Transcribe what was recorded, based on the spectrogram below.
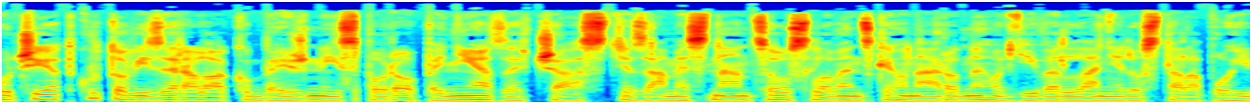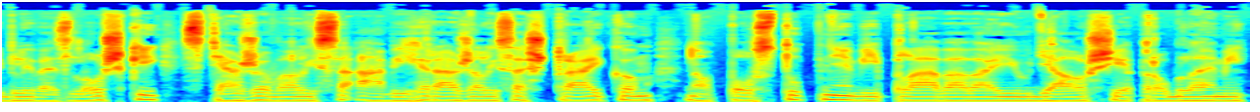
Spočiatku to vyzeralo ako bežný spor o peniaze. Časť zamestnancov Slovenského národného divadla nedostala pohyblivé zložky, stiažovali sa a vyhrážali sa štrajkom, no postupne vyplávajú ďalšie problémy.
